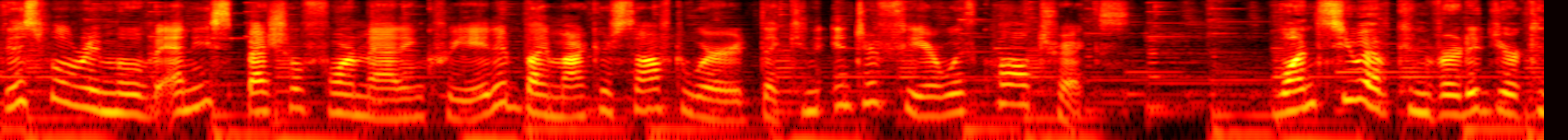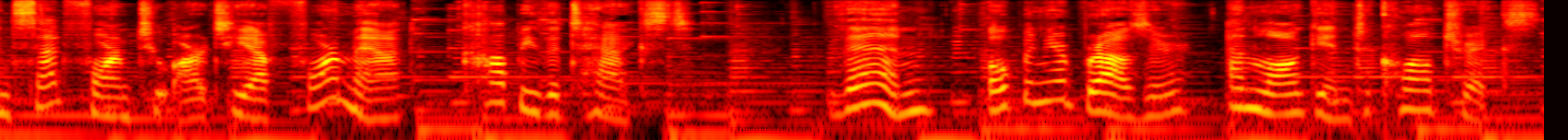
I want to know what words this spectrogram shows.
This will remove any special formatting created by Microsoft Word that can interfere with Qualtrics. Once you have converted your consent form to RTF format, copy the text. Then, open your browser and log in to Qualtrics.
